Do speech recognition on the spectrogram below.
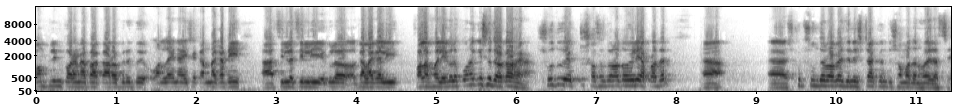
কমপ্লেন করে না বা কারও বিরুদ্ধে অনলাইনে এসে কান্নাকাটি চিল্লাচিল্লি এগুলো, গালাগালি, ফলাফলি, এগুলো কোনো কিছু দরকার হয় না। শুধু একটু সচেতনতা হইলে আপনাদের খুব সুন্দরভাবে জিনিসটা কিন্তু সমাধান হয়ে যাচ্ছে।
